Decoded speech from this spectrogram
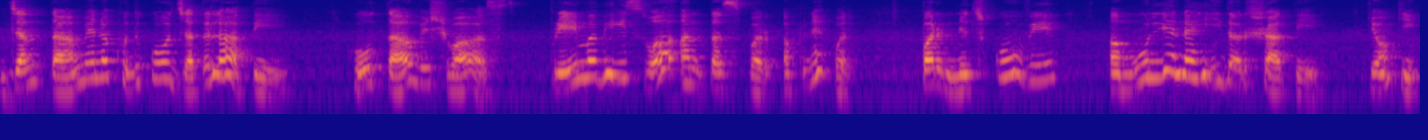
जनता में न खुद को जतलाते, होता विश्वास। प्रेम भी स्व अंतस पर, अपने पर। पर निज को वे अमूल्य नहीं दर्शाते, क्योंकि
